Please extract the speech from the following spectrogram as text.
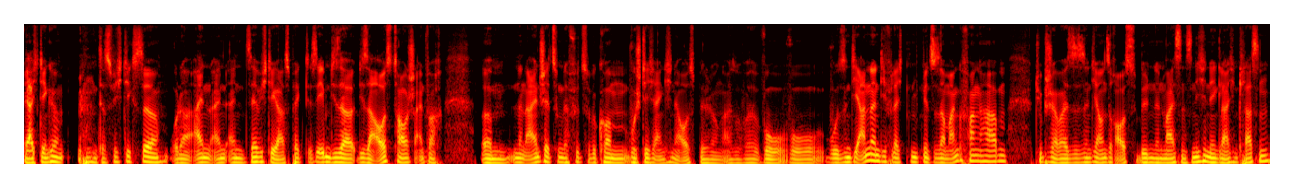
Ja, ich denke, das Wichtigste oder ein, ein, ein sehr wichtiger Aspekt ist eben dieser, dieser Austausch, einfach ähm, eine Einschätzung dafür zu bekommen, wo stehe ich eigentlich in der Ausbildung? Also wo, wo, wo sind die anderen, die vielleicht mit mir zusammen angefangen haben? Typischerweise sind ja unsere Auszubildenden meistens nicht in den gleichen Klassen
